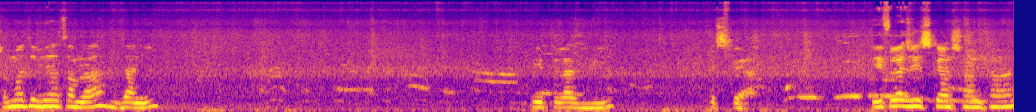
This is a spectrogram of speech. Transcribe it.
সম্মত বিহাস আমরা জানি A plus B square A plus B square সমান সমান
